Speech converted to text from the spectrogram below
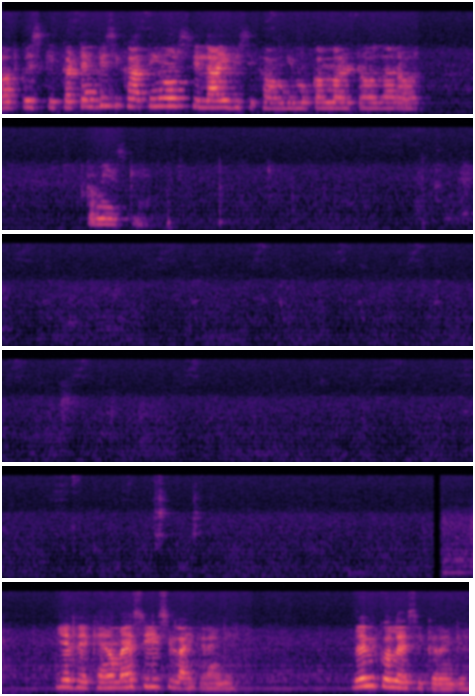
आपको इसकी कटिंग भी सिखाती हूँ और सिलाई भी सिखाऊँगी, मुकम्मल ट्राउज़र और कमीज़ की। ये देखें, हम ऐसी ही सिलाई करेंगे। बिल्कुल ऐसी करेंगे,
